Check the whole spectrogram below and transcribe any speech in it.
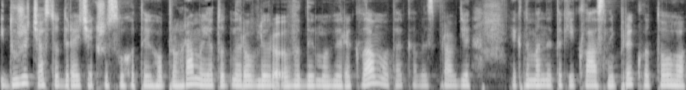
І дуже часто, до речі, якщо слухати його програми, я тут не роблю Вадимові рекламу, так але справді, як на мене, такий класний приклад того,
